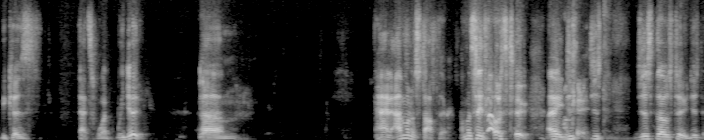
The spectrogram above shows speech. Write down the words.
because that's what we do. Yeah. Um, and I'm going to stop there. I'm going to say those two. I mean, just, okay. just, just those two. Just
